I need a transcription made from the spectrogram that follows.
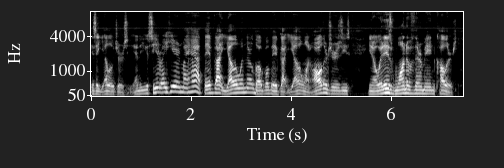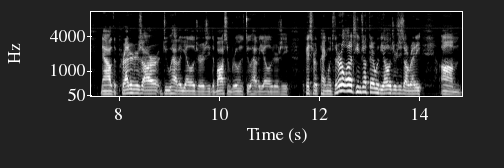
is a yellow jersey, and you see it right here in my hat. They've got yellow in their logo. They've got yellow on all their jerseys. You know, it is one of their main colors. Now the Predators are do have a yellow jersey. The Boston Bruins do have a yellow jersey. The Pittsburgh Penguins. There are a lot of teams out there with yellow jerseys already. Um,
